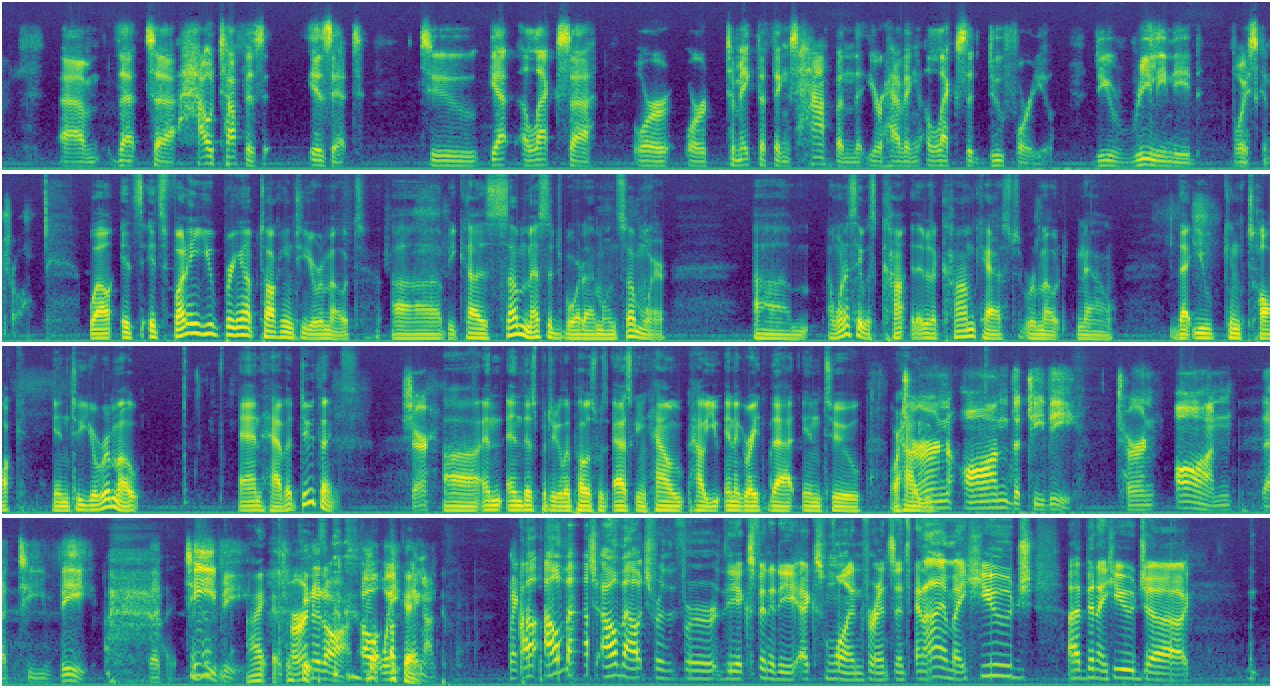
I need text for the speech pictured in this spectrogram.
Um, that uh, how tough is is it to get Alexa or or to make the things happen that you're having Alexa do for you? Do you really need voice control? Well, it's it's funny you bring up talking to your remote uh, because some message board I'm on somewhere. Um, I want to say it was Com- there's a Comcast remote now that you can talk into your remote and have it do things. Sure. Uh, and and this particular post was asking how how you integrate that into or how turn you, on the TV. Turn on the TV. The TV. I, turn it on. Oh Well, wait, okay. hang on. I'll, I'll vouch. I'll vouch for the, for the Xfinity X1, for instance. And I am a huge. I've been a huge uh,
